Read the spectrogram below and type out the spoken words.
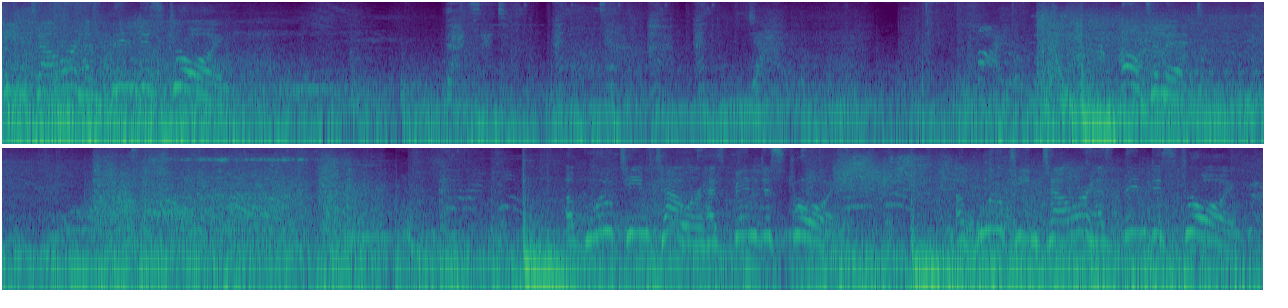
Team tower has been destroyed. That's it. Ultimate. A blue team tower has been destroyed. A blue team tower has been destroyed.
